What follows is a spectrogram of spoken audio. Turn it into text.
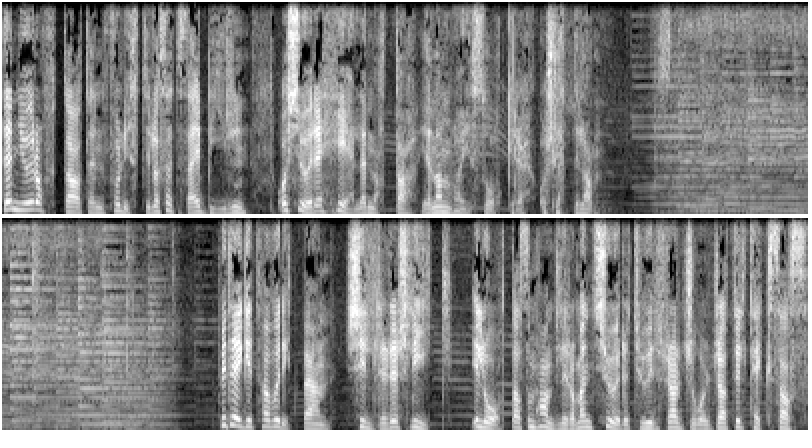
Den gjør ofte at en får lyst til å sette seg i bilen og kjøre hele natta gjennom maisåkre og sletteland. Mitt eget favorittband skildrer det slik i låta som handler om en kjøretur fra Georgia til Texas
